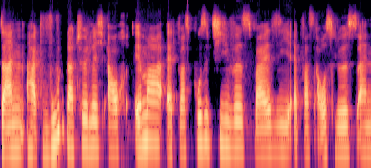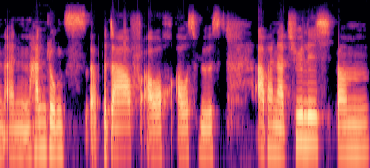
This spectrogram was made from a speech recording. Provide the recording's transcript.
dann hat Wut natürlich auch immer etwas Positives, weil sie etwas auslöst, einen, einen Handlungsbedarf auch auslöst. Aber natürlich ähm,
